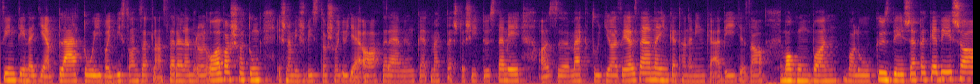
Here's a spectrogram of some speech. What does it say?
szintén egy ilyen plátói vagy viszonzatlan szerelemről olvashatunk, és nem is biztos, hogy ugye a szerelmünket megtestesítő személy az megtudja az érzelmeinket, hanem inkább így ez a magunkban való küzdés, epekedés a,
